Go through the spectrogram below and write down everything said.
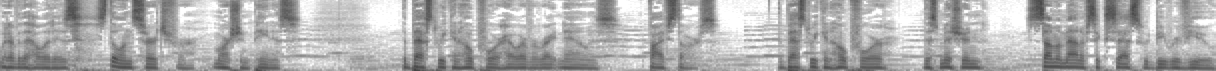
whatever the hell it is, still in search for Martian penis. The best we can hope for, however, right now is five stars. The best we can hope for this mission, some amount of success would be review.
